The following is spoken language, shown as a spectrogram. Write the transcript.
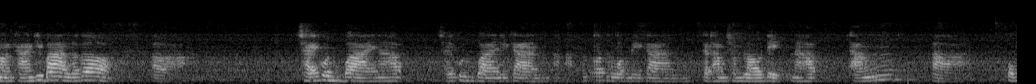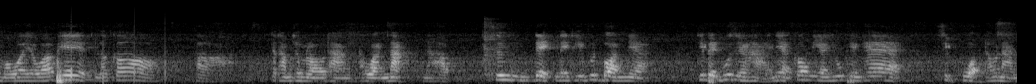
นอนค้างที่บ้านแล้วก็ ใช้กลอุบายนะครับ ใช้กลอุบายในการอ่าล่อลวงในการกระทำชำเราเด็กนะครับ ทั้งอ่าข่มอวัยวะเพศแล้วก็กระทำชำเราทางทวารหนักนะครับ ซึ่งเด็กในทีมฟุตบอลเนี่ยที่เป็นผู้เสียหายเนี่ยก็มีอายุเพียงแค่ 10 ขวบเท่านั้น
